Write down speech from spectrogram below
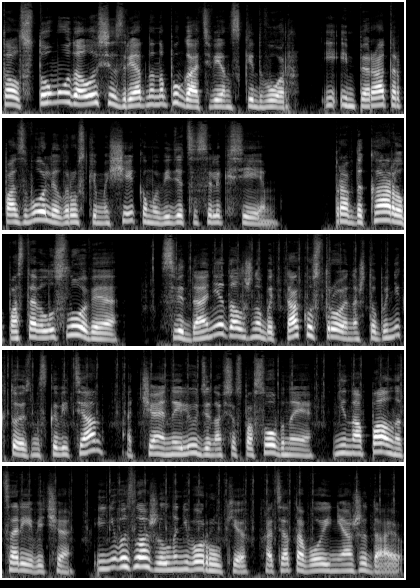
Толстому удалось изрядно напугать Венский двор, и император позволил русским ищейкам увидеться с Алексеем. Правда, Карл поставил условие. Свидание должно быть так устроено, чтобы никто из московитян, отчаянные люди на все способные, не напал на царевича и не возложил на него руки, хотя того и не ожидаю.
